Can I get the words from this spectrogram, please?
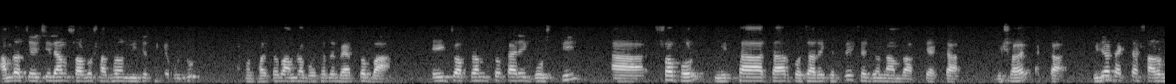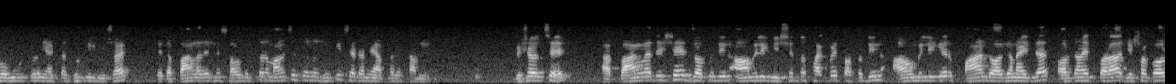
আমরা চেয়েছিলাম সর্বসাধারণ নিজে থেকে বুঝুক। এখন হয়তোবা আমরা বোঝাতে ব্যর্থ বা এই চক্রান্তকারী গোষ্ঠী সফল মিথ্যাচার প্রচারের ক্ষেত্রে, সেজন্য আমরা আজকে একটা বিষয়, একটা বিরাট একটা সার্বভৌমত্ব একটা ঝুঁকির বিষয়, যেটা বাংলাদেশের সর্বোত্তর মানুষের জন্য ঝুঁকি, সেটা নিয়ে আপনাদের সামনে বিষয় হচ্ছে বাংলাদেশে যতদিন আওয়ামী লীগ নিষিদ্ধ থাকবে, ততদিন আওয়ামী লীগের ফান্ড অর্গানাইজার অর্গানাইজ করা যে সকল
